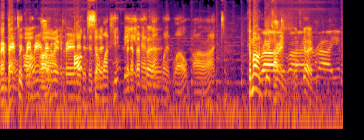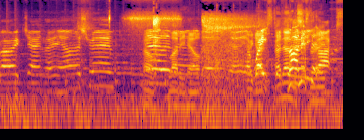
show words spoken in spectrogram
Oh, someone hit me, and that went well. Alright. Come on, good Row, friend. row, Let's go. row your boat gently on the stream. Oh, bloody hell. There we go. Wasted Uh, No, I that's missed the it. stream. bucks.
